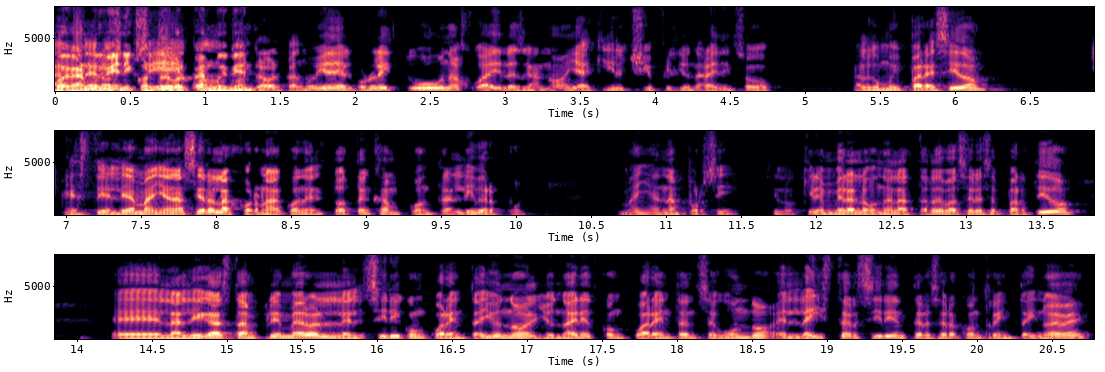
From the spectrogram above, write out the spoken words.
juegan muy bien y sí, contragolpean muy bien. contragolpean muy bien. El Burnley tuvo una jugada y les ganó, y aquí el Sheffield United hizo algo muy parecido. Este, el día de mañana cierra la jornada con el Tottenham contra el Liverpool. Mañana por sí. Si lo quieren ver a la una de la tarde va a ser ese partido. Eh, la liga está en primero el, el City con 41, el United con 40 en segundo, el Leicester City en tercero con 39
